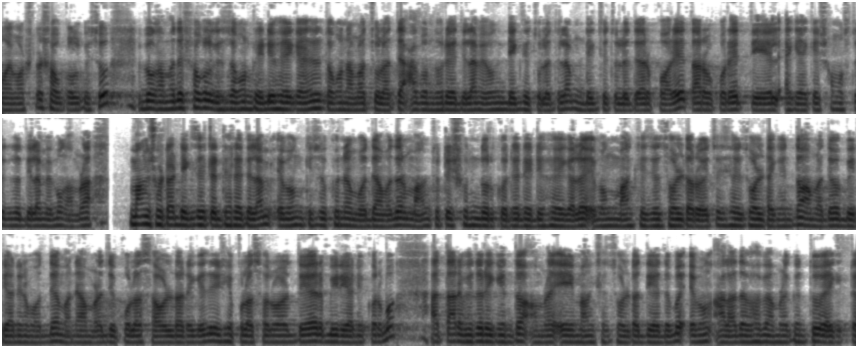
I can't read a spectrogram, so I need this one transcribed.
ময় মশলা, সকল কিছু। এবং আমাদের সকল কিছু যখন রেডি হয়ে গেছে, তখন আমরা চুলাতে আগুন ধরিয়ে দিলাম এবং ডেকচি তুলে দিলাম। ডেকচি তুলে দেওয়ার পরে তার উপরে তেল, একে একে সমস্ত কিছু দিলাম এবং আমরা মাংসটা ডেকজিতে ঢেলে দিলাম এবং কিছুক্ষণের মধ্যে আমাদের মাংসটি সুন্দর করে রেডি হয়ে গেল এবং মাংসের যে ঝোলটা রয়েছে সেই ঝোলটা কিন্তু আমরা দেবো বিরিয়ানির মধ্যে মানে আমরা যে পোলা চাউলটা রেখেছি সেই পোলা চাউল দিয়ে বিরিয়ানি করব। আর তার ভিতরে কিন্তু আমরা এই মাংসের ঝোলটা দিয়ে দেবো এবং আলাদাভাবে আমরা কিন্তু এক একটা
